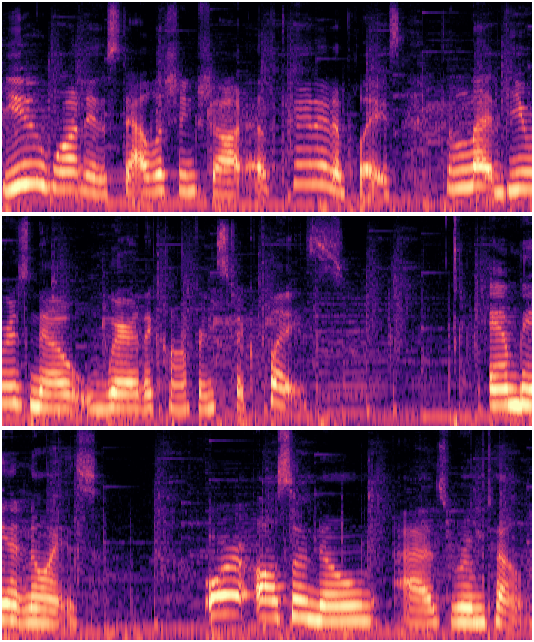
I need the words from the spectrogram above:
you want an establishing shot of Canada Place to let viewers know where the conference took place ambient noise, or also known as room tone.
